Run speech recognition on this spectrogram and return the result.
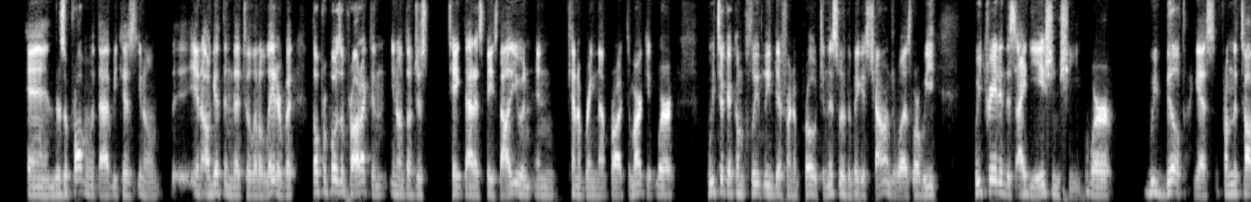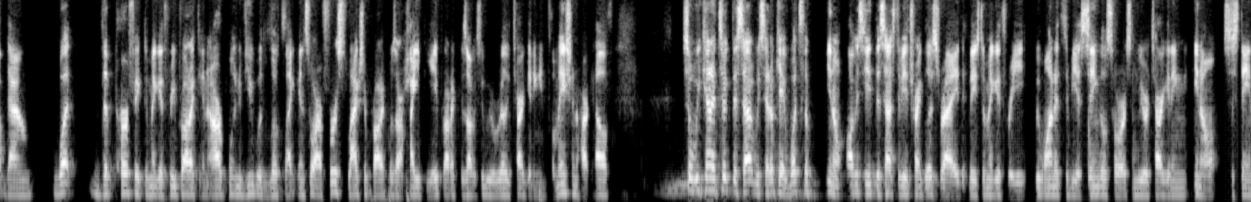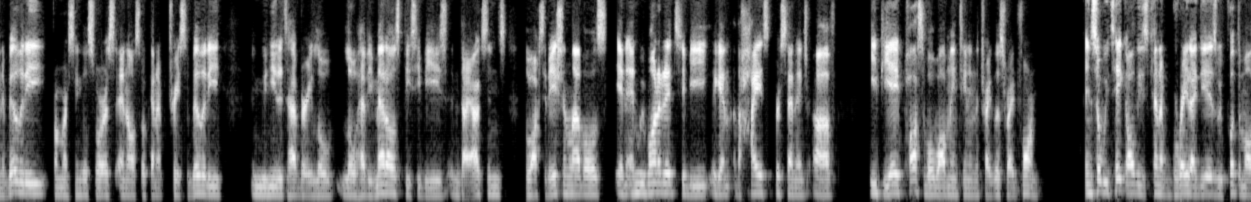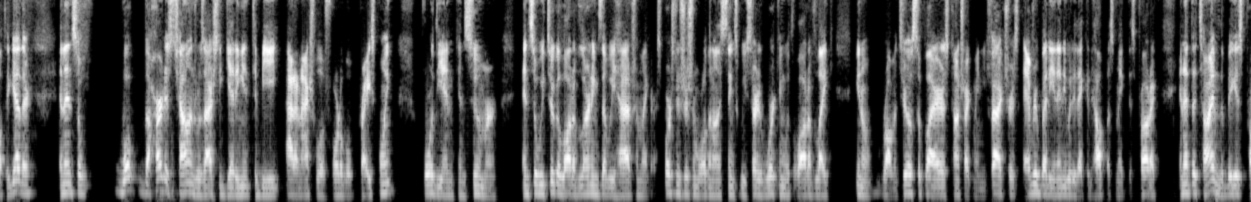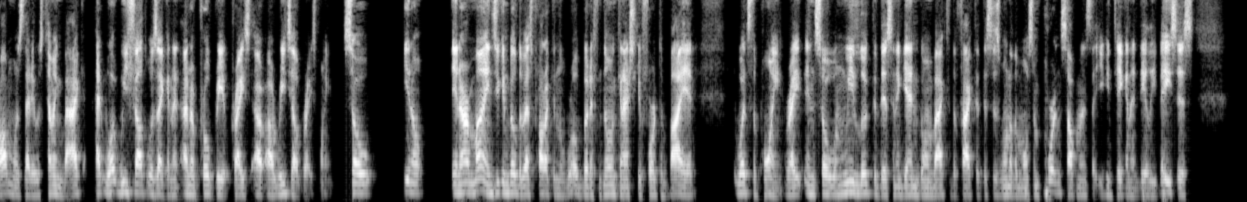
And there's a problem with that because you know know i'll get into that a little later but they'll propose a product and you know they'll just take that as face value and, and kind of bring that product to market where we took a completely different approach. And this was the biggest challenge was where we we created this ideation sheet where we built, I guess, from the top down, what the perfect omega 3 product in our point of view would look like. And so our first flagship product was our high EPA product because obviously we were really targeting inflammation, heart health. So we kind of took this out. We said, okay, what's the, you know, obviously this has to be a triglyceride based omega 3. We want it to be a single source and we were targeting, you know, sustainability from our single source and also kind of traceability and we needed to have very low low heavy metals pcbs and dioxins low oxidation levels and, and we wanted it to be again the highest percentage of epa possible while maintaining the triglyceride form. And so we take all these kind of great ideas we put them all together and then so what the hardest challenge was actually getting it to be at an actual affordable price point for the end consumer and so we took a lot of learnings that we had from like our sports nutrition world and all these things. We started working with a lot of like you know raw material suppliers contract manufacturers everybody and anybody that could help us make this product. And at the time the biggest problem was that it was coming back at what we felt was like an, an appropriate price a, a retail price point. So you know in our minds you can build the best product in the world but if no one can actually afford to buy it what's the point right? And so when we looked at this and again going back to the fact that this is one of the most important supplements that you can take on a daily basis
